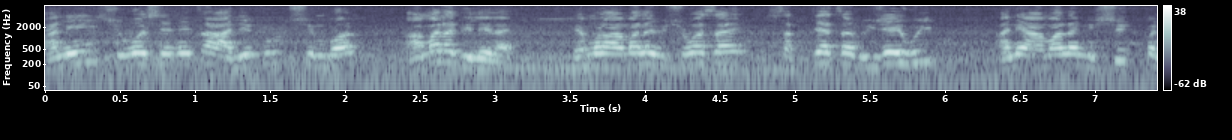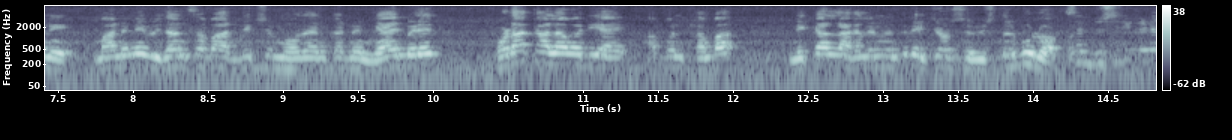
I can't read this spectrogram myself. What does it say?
आणि शिवसेनेचा अधिकृत सिंबॉल आम्हाला दिलेला आहे. त्यामुळं आम्हाला विश्वास आहे सत्याचा विजय होईल आणि आम्हाला निश्चितपणे माननीय विधानसभा अध्यक्ष महोदयांकडनं न्याय मिळेल. थोडा कालावधी आहे. आपण थांबा. निकाल लागल्यानंतर याच्यावर सविस्तर बोलू आपण. सर दुसरीकडे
